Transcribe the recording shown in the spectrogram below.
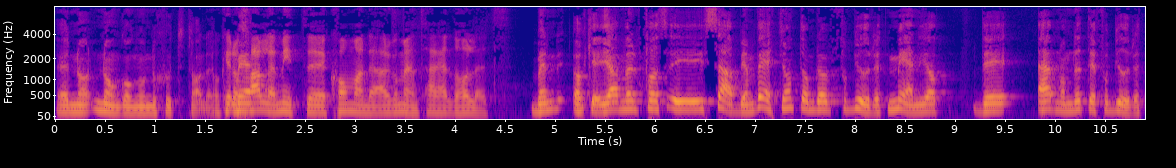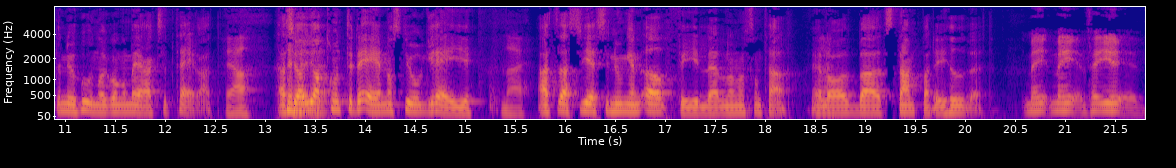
Eh, nå- någon gång under 70-talet. Okej, då men, faller mitt eh, kommande argument här helt och hållet. men okej, ja men för, i Serbien vet jag inte om det är förbjudet, men jag, det även om det inte är förbjudet, det är nog hundra gånger mer accepterat. Ja. Alltså jag, jag tror inte det är någon stor grej Nej. att alltså, ge sin unge en örfil eller något sånt här. Eller börjat stampa det i huvudet. Men, men för ju-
